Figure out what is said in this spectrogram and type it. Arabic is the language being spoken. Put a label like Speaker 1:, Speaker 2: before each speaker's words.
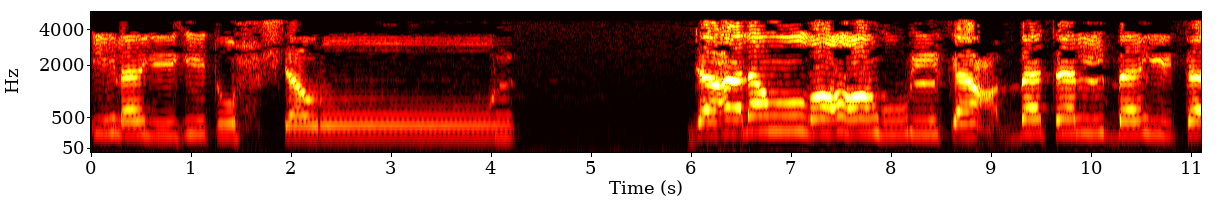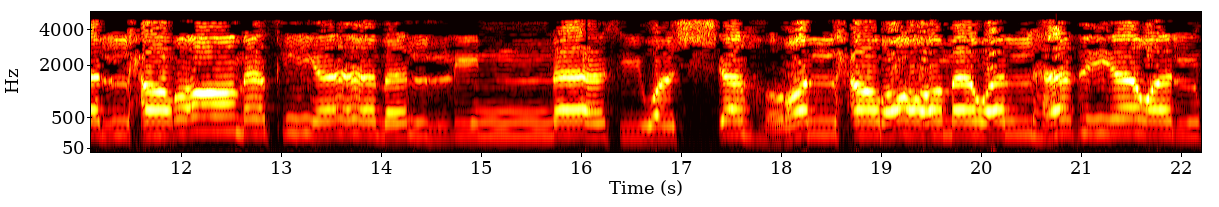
Speaker 1: إليه تحشرون. جعل الله الكعبة البيت الحرام قياما للناس والشهر الحرام والهدي والقلائد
